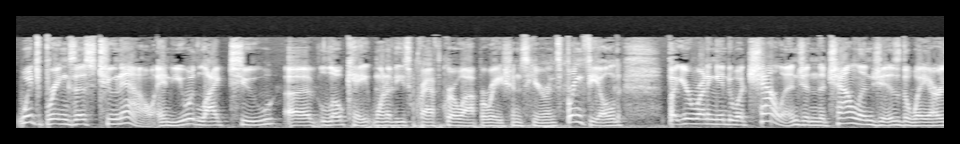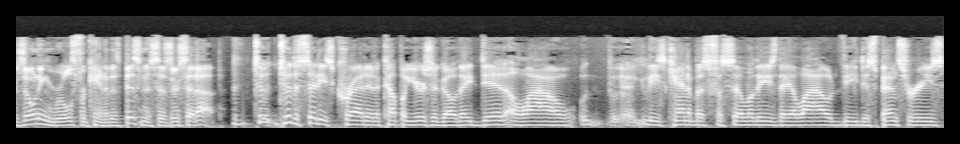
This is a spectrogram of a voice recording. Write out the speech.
which brings us to now. And you would like to uh, locate one of these craft grow operations here in Springfield, but you're running into a challenge, and the challenge is the way our zoning rules for cannabis businesses are set up. To to the city's credit, a couple years ago they did allow uh, these cannabis facilities. They allowed the dispensaries.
